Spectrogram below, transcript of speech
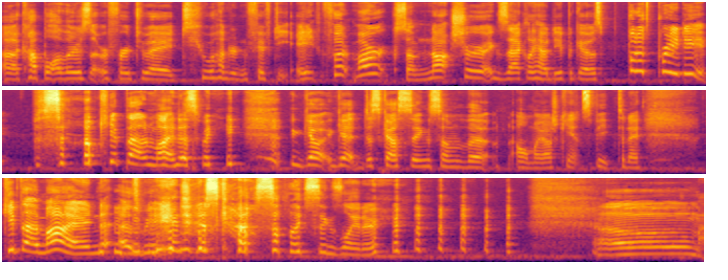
a, a couple others that referred to a 258 foot mark. So I'm not sure exactly how deep it goes, but it's pretty deep. So keep that in mind as we go get discussing some of the. Oh my gosh, can't speak today. Keep that in mind as we discuss some of these things later. Oh my.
